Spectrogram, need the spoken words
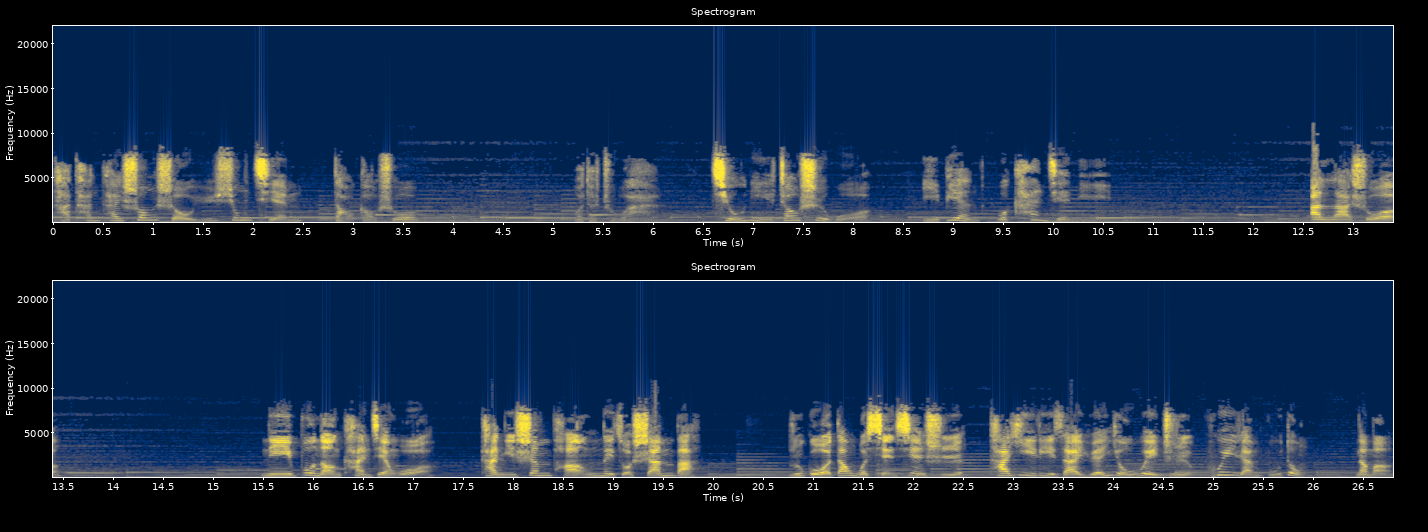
他摊开双手于胸前，祷告说：“我的主啊，求你昭示我，以便我看见你。”安拉说：“你不能看见我，看你身旁那座山吧。如果当我显现时，它屹立在原有位置，岿然不动，那么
